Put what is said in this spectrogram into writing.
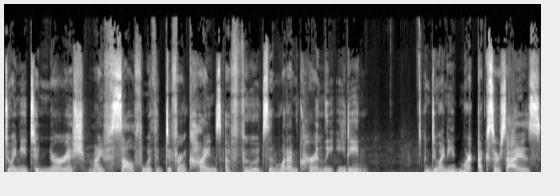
Do I need to nourish myself with different kinds of foods than what I'm currently eating? Do I need more exercise?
